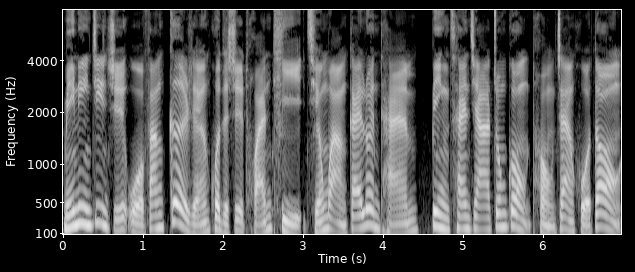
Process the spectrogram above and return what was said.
明令禁止我方个人或者是团体前往该论坛。并参加中共统战活动。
